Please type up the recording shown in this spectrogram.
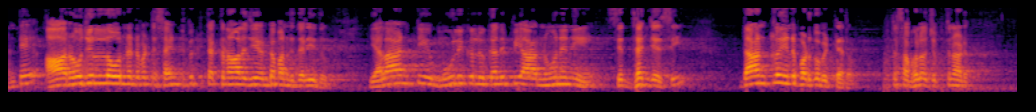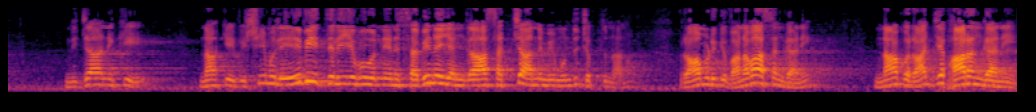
అంటే ఆ రోజుల్లో ఉన్నటువంటి సైంటిఫిక్ టెక్నాలజీ అంటే మనకు తెలియదు ఎలాంటి మూలికలు కలిపి ఆ నూనెని సిద్ధం చేసి దాంట్లో ఈయన పడుకోబెట్టారు. సభలో చెప్తున్నాడు. నిజానికి నాకు ఈ విషయములేవీ తెలియవు నేను సవినయంగా సత్యాన్ని మీ ముందు చెప్తున్నాను. రాముడికి వనవాసం గాని నాకు రాజ్యభారం గాని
